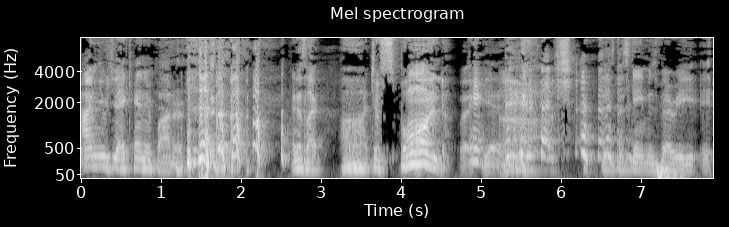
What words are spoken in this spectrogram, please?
I'm usually that cannon fodder, and it's like, oh, I just spawned. But yeah, this, this game is very. It,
